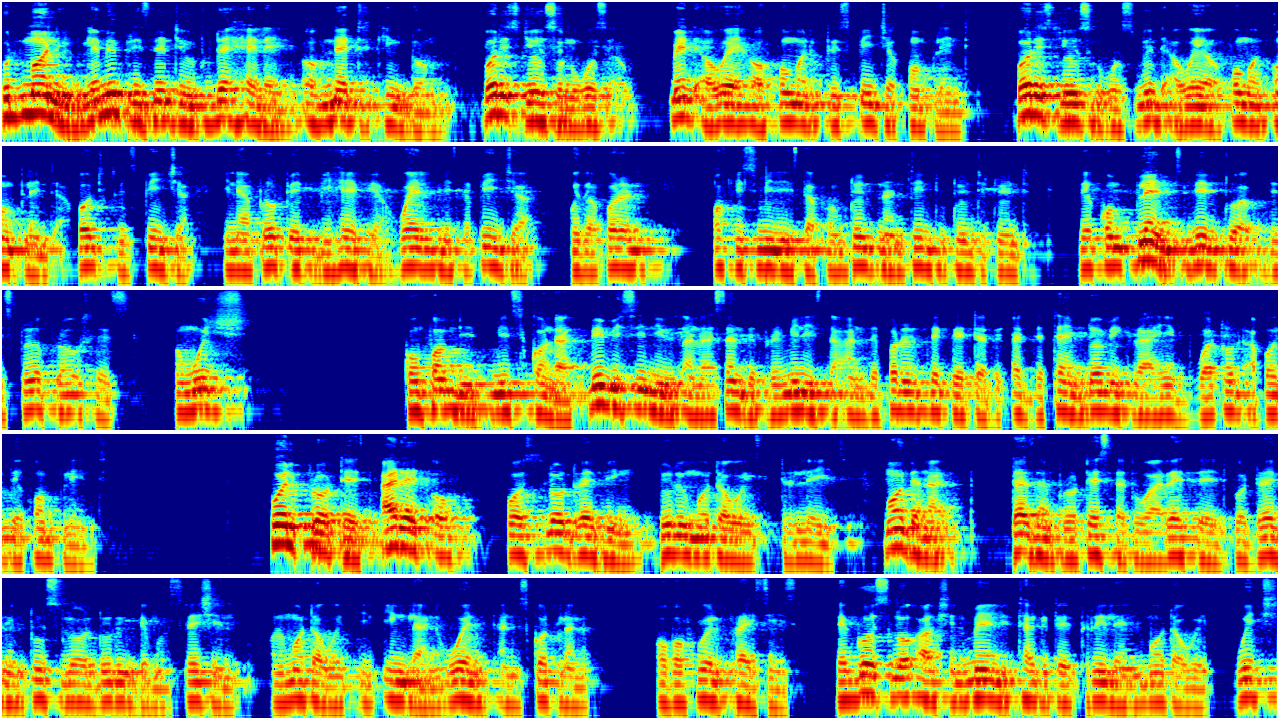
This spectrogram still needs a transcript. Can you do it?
Good morning. Let me present you today's highlight of United Kingdom. Boris Johnson was made aware of former Chris Pincher complaint. Boris Johnson was made aware of former complaint about Chris Pincher inappropriate behavior while Mr. Pincher was a foreign office minister from 2019 to 2020. The complaint led to a disciplinary process from which confirmed his misconduct. BBC News understands the Prime Minister and the Foreign Secretary at the time, Dominic Raab, were told about the complaint. Fuel protest, arrest of for slow driving during motorways delays. More than a dozen protesters were arrested for driving too slow during demonstrations on motorways in England, Wales, and Scotland over fuel prices. The go slow action mainly targeted three-lane motorways, which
